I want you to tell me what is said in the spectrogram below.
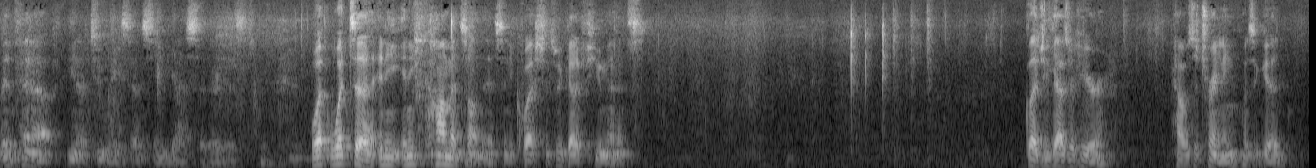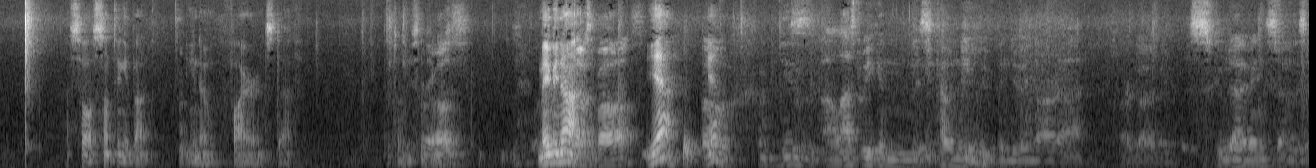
been pent up, you know, two weeks. I haven't seen you guys, so there it is. What, what, uh, any, any comments on this? Any questions? We've got a few minutes. Glad you guys are here. How was the training? Was it good? I saw something about, you know, fire and stuff. You For something. us? Maybe Talk not. about us? Yeah, yeah. Oh, These uh, last week and this coming week, we've been doing our uh, our diving. scuba diving. So this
